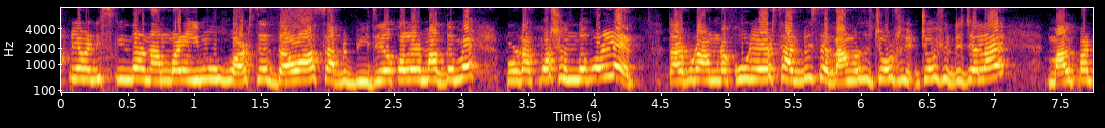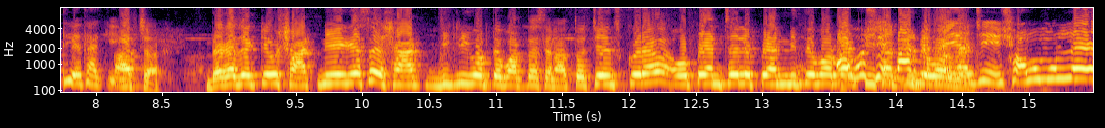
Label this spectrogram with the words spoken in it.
আপনি আমার স্ক্রিন দেওয়া নাম্বারে ইমো হোয়াটসঅ্যাপ দেওয়া আছে, আপনি ভিডিও কলের মাধ্যমে প্রোডাক্ট পছন্দ করলে, তারপর আমরা কুরিয়ার সার্ভিসে বাংলাদেশের চৌষ- চৌষট্টি জেলায় মাল পাঠিয়ে থাকি। আচ্ছা দেখা যায় কেউ শার্ট নিয়ে গেছে শার্ট বিক্রি করতে পারতেছে না। তো চেঞ্জ করে ও প্যান্ট চাইলে প্যান্ট নিতে পারবে টি শার্ট নিতে পারবে। জি সমমূল্যের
